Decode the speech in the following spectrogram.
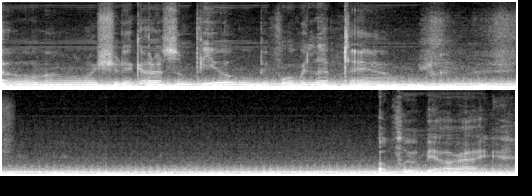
Oh, we should have got us some fuel before we left town. Hopefully we'll be alright.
